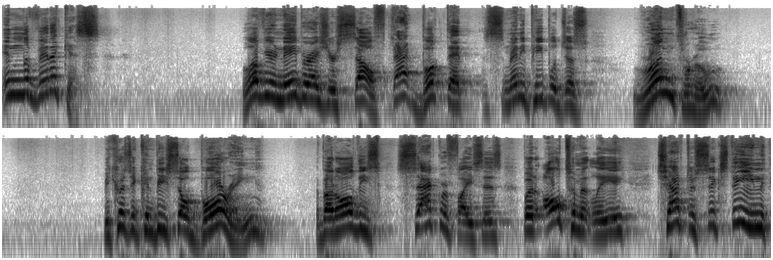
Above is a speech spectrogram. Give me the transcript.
in Leviticus. Love your neighbor as yourself. That book that many people just run through because it can be so boring about all these sacrifices, but ultimately, chapter 16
